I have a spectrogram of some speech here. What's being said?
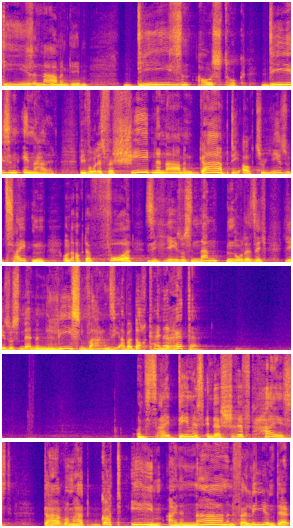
diesen Namen geben diesen Ausdruck, diesen Inhalt, wiewohl es verschiedene Namen gab, die auch zu Jesu Zeiten und auch davor sich Jesus nannten oder sich Jesus nennen ließen, waren sie aber doch keine Retter. Und seitdem es in der Schrift heißt, darum hat Gott ihm einen Namen verliehen, der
